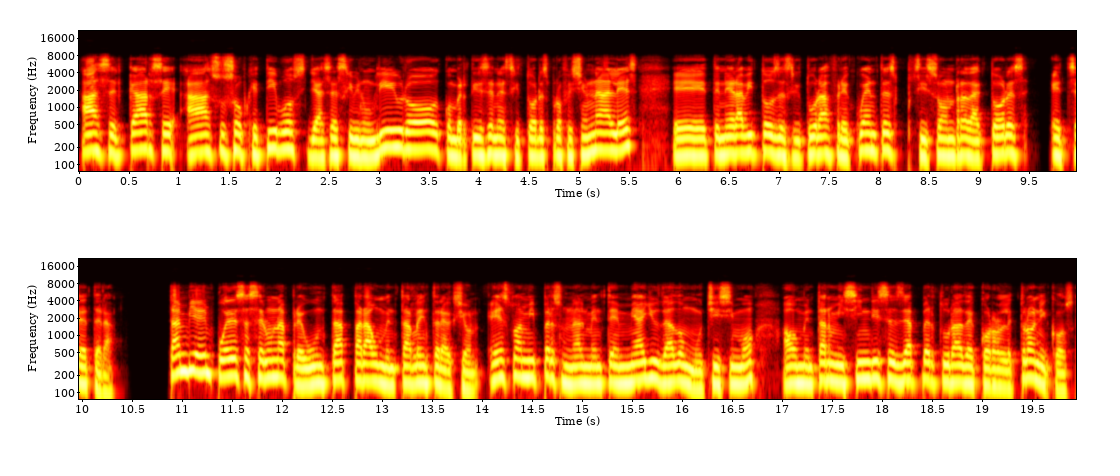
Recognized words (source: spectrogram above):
a acercarse a sus objetivos, ya sea escribir un libro, convertirse en escritores profesionales, eh, tener hábitos de escritura frecuentes si son redactores, etcétera. También puedes hacer una pregunta para aumentar la interacción. Esto a mí personalmente me ha ayudado muchísimo a aumentar mis índices de apertura de correo electrónicos.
